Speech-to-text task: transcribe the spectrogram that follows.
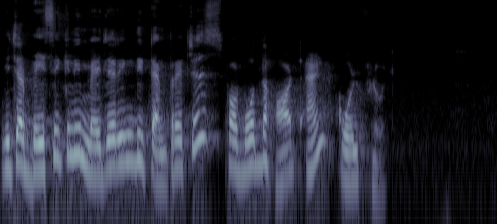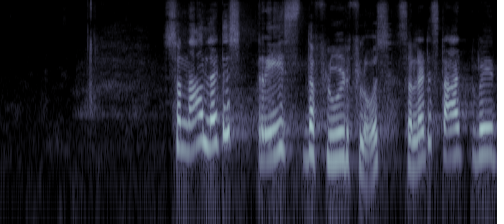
which are basically measuring the temperatures for both the hot and cold fluid. So now let us trace the fluid flows. So let us start with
